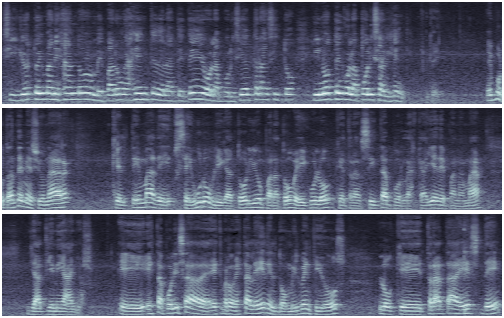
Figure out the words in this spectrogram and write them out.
si yo estoy manejando, me para un agente de la TT o la Policía del Tránsito y no tengo la póliza vigente? Es importante mencionar que el tema de seguro obligatorio para todo vehículo que transita por las calles de Panamá ya tiene años. Eh, esta póliza, este, perdón, esta ley del 2022 lo que trata es de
